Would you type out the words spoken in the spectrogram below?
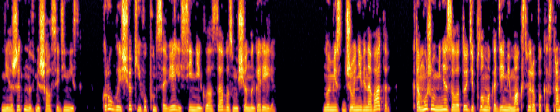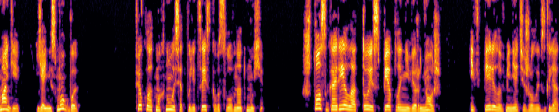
неожиданно вмешался Денис. Круглые щеки его пунцовели, синие глаза возмущенно горели. Но мисс Джонни виновата. К тому же у меня золотой диплом Академии Максвера по костромагии. Я не смог бы. Фёкла отмахнулась от полицейского, словно от мухи. Что сгорело, то из пепла не вернешь и вперила в меня тяжелый взгляд.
